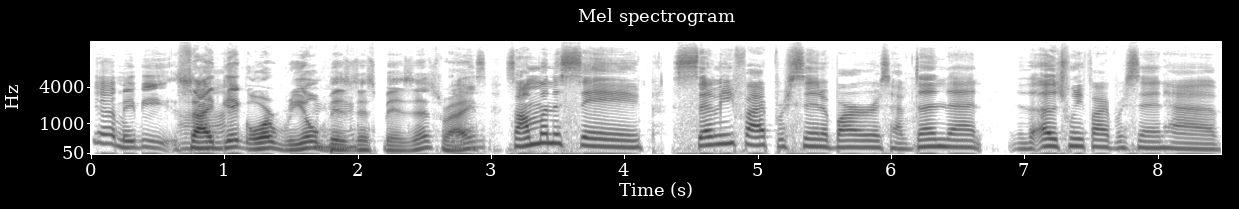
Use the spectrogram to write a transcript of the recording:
Yeah, maybe side gig or real business business, right? Uh-huh. Yes. So I'm going to say 75% of borrowers have done that, and the other 25% have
